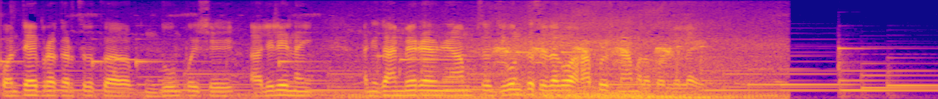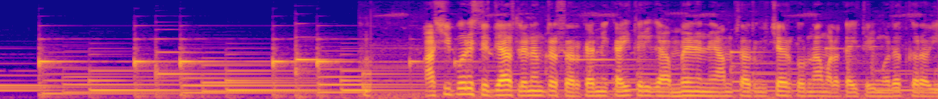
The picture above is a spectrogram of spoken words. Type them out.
कोणत्याही प्रकारचं क दोन पैसे आलेले नाही. आणि गांभीर्याने आमचं जीवन कसं जगावं हा प्रश्न आम्हाला पडलेला आहे. अशी परिस्थिती असल्यानंतर सरकारने काहीतरी गांभीर्याने आमचा विचार करून आम्हाला काहीतरी मदत करावी.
